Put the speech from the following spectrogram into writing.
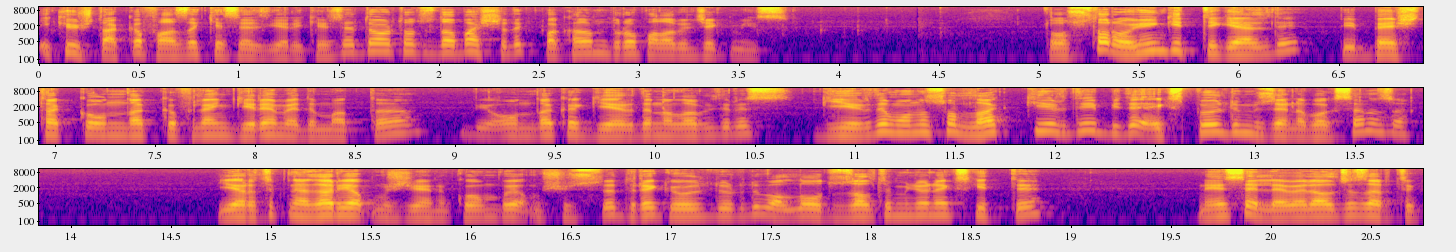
2-3 dakika fazla keseriz gerekirse. 4.30'da başladık. Bakalım drop alabilecek miyiz? Dostlar oyun gitti geldi. Bir 5 dakika 10 dakika falan giremedim hatta. Bir 10 dakika geriden alabiliriz. Girdim ondan sonra lag girdi. Bir de exp öldüm üzerine baksanıza. Yaratık neler yapmış yani. Combo yapmış üstüne. Direkt öldürdü. Vallahi 36 milyon X gitti. Neyse level alacağız artık.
